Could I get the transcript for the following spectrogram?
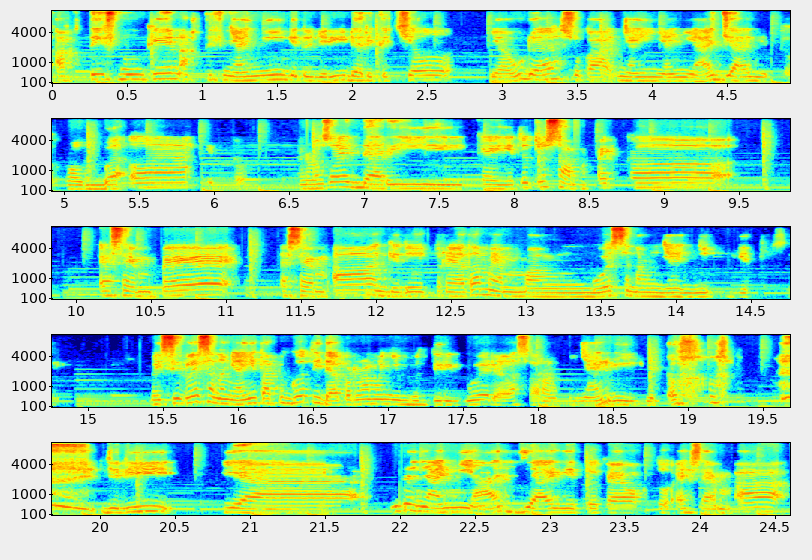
aktif mungkin aktif nyanyi gitu. Jadi dari kecil ya udah suka nyanyi nyanyi aja gitu. Lomba lah gitu. Nah, maksudnya dari kayak gitu terus sampai ke SMP, SMA gitu. Ternyata memang gue senang nyanyi gitu sih. Basically senang nyanyi tapi gue tidak pernah menyebut diri gue adalah seorang penyanyi gitu. Jadi ya udah nyanyi aja gitu kayak waktu SMA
